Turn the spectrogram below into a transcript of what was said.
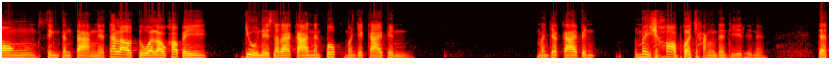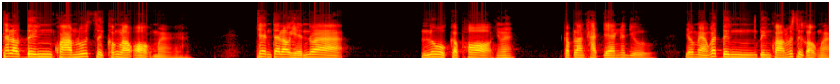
องสิ่งต่าง ๆ เนี่ย ถ้าเราตัวเราเข้าไปอยู่ในสถานการณ์นั้นปุ๊บ มันจะกลายเป็น มันจะกลายเป็นไม่ชอบก็ชังทันทีเลยนะ แต่ถ้าเราดึงความรู้สึกของเราออกมา เช่นถ้าเราเห็นว่า ลูกกับพ่อใช่ไหมกำลังขัดแย้งกันอยู่โยมแมวก็ดึงดึงความรู้สึกออกมา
